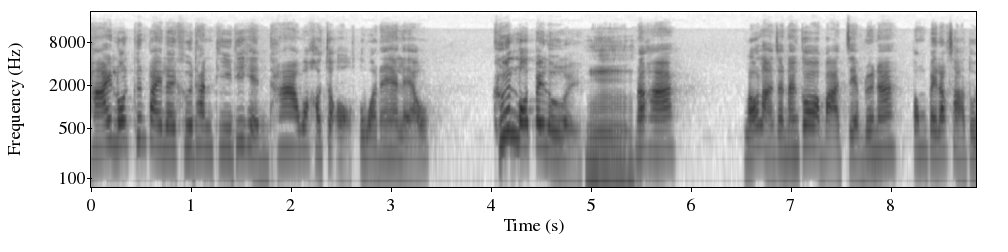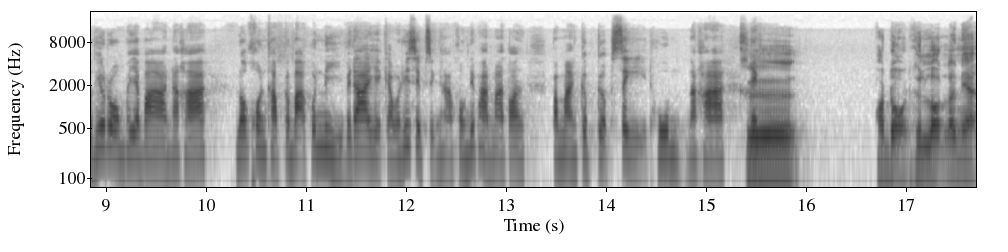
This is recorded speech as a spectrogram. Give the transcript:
ท้ายรถขึ้นไปเลยคือทันทีที่เห็นท่าว่าเขาจะออกตัวแน่แล้ว ขึ้นรถไปเลยอืมนะคะ แล้วหลังจากนั้นก็บาดเจ็บด้วยนะ ต้องไปรักษาตัวที่โรงพยาบาลนะคะ แล้วคนขับกระบะก็หนีไปได้เหตุการณ์วันที่ 10 สิงหาคมที่ผ่านมาตอนประมาณเกือบเกือบสี่ทุ่มนะคะคืเด็กอพอโดดขึ้นรถแล้วเนี่ย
